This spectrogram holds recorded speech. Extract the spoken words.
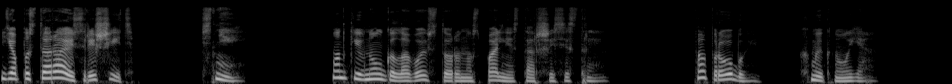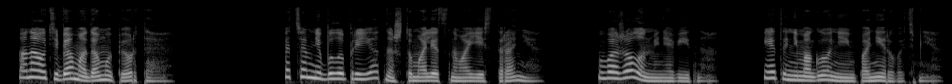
«Я постараюсь решить. С ней». Он кивнул головой в сторону спальни старшей сестры. «Попробуй», — хмыкнул я. «Она у тебя, мадам, упертая. Хотя мне было приятно, что малец на моей стороне. Уважал он меня, видно, и это не могло не импонировать мне.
